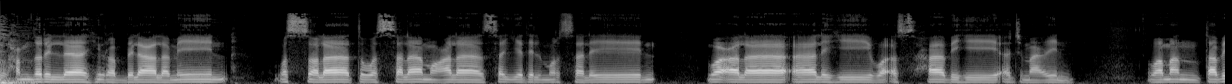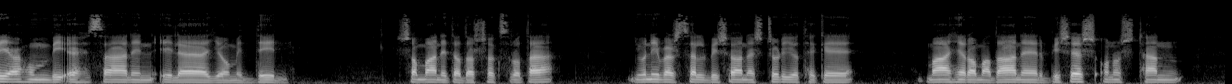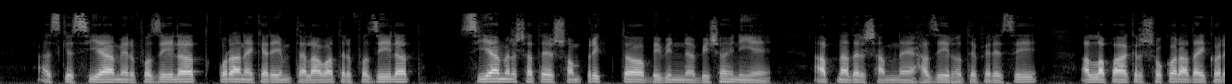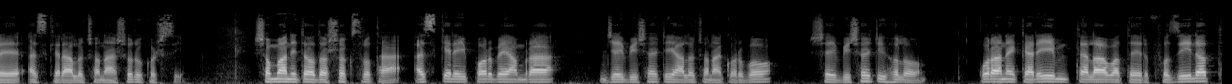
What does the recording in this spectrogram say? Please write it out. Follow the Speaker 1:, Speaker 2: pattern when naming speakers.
Speaker 1: আলহামদুলিল্লাহ রবিল আলমিন ওসলাত ওসালাম আলা সৈয়দুল মুরসালিন ওয়ালা আলহি ওয়াসহাবিহি আজমাইন। ওয়ামান তাবিআহুম বি এহসানিন ইলা ইয়ৌমিদ্দিন সম্মানিত দর্শক শ্রোতা, ইউনিভার্সাল ভিশন স্টুডিও থেকে মাহের মাদানের বিশেষ অনুষ্ঠান, আজকে সিয়ামের ফজিলত, কোরআনে করিম তেলাওয়াতের ফজিলত সিয়ামের সাথে সম্পৃক্ত বিভিন্ন বিষয় নিয়ে আপনাদের সামনে হাজির হতে পেরেছি। আল্লাহ পাকের শকর আদায় করে আজকের আলোচনা শুরু করছি। সম্মানিত দর্শক শ্রোতা, আজকের এই পর্বে আমরা যে বিষয়টি আলোচনা করব, সেই বিষয়টি হল কোরআনে করিম তেলাওয়াতের ফজিলত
